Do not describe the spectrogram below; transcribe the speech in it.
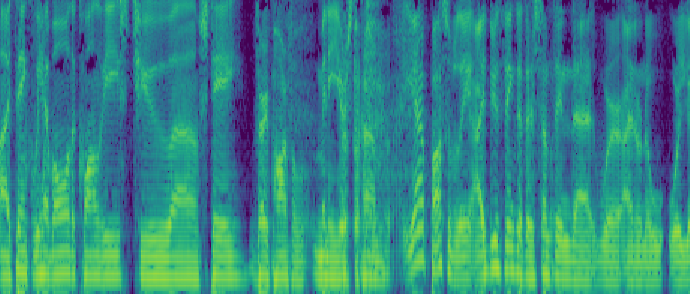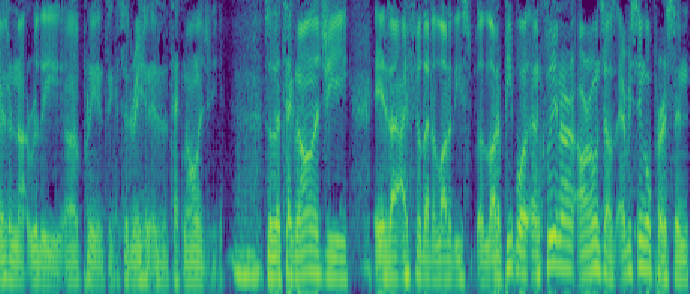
I think we have all the qualities to uh, stay very powerful many years to come. Yeah, possibly. I do think that there's something that where I don't know where you guys are not really uh, putting into consideration is the technology. So the technology is, I I feel that a lot of these, a lot of people, including our, our own selves, every single person,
